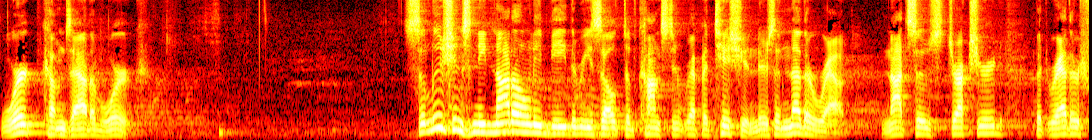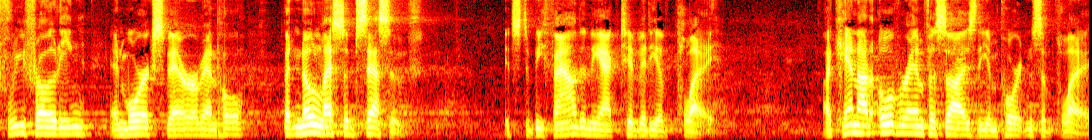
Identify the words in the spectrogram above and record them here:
Work comes out of work. Solutions need not only be the result of constant repetition, there's another route, not so structured, but rather free floating and more experimental, but no less obsessive. It's to be found in the activity of play. I cannot overemphasize the importance of play.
